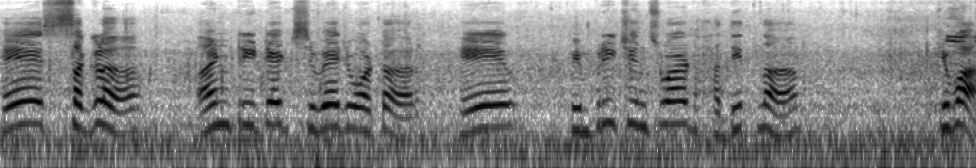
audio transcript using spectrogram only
हे सगळं अनट्रीटेड सिवेज वॉटर हे पिंपरी चिंचवड हद्दीतनं किंवा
